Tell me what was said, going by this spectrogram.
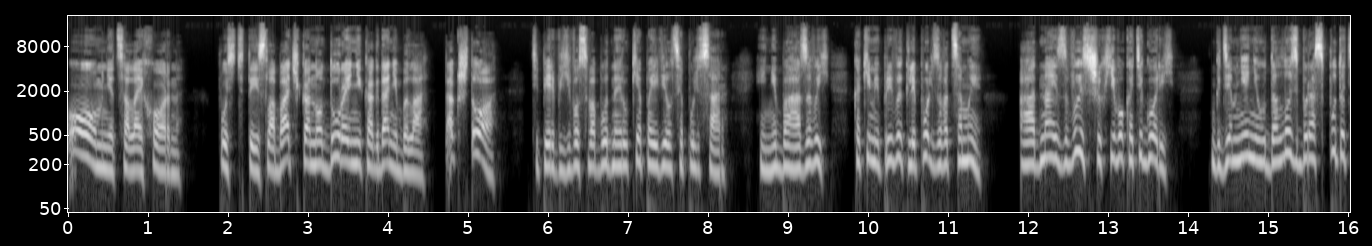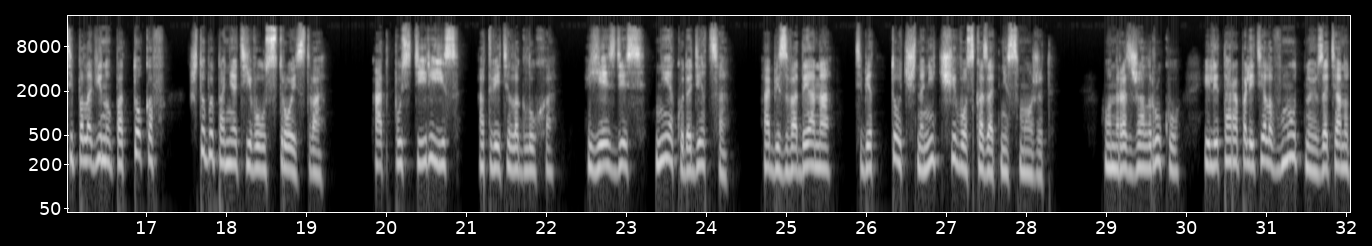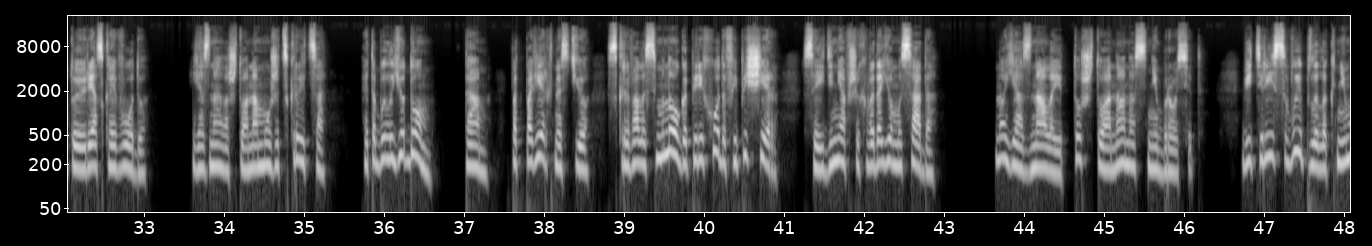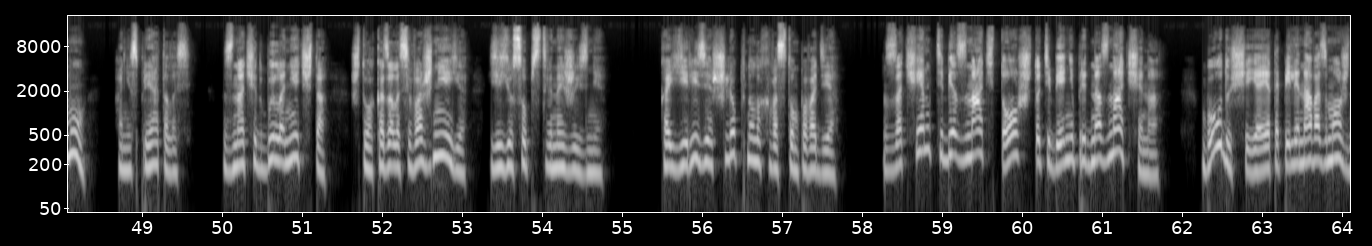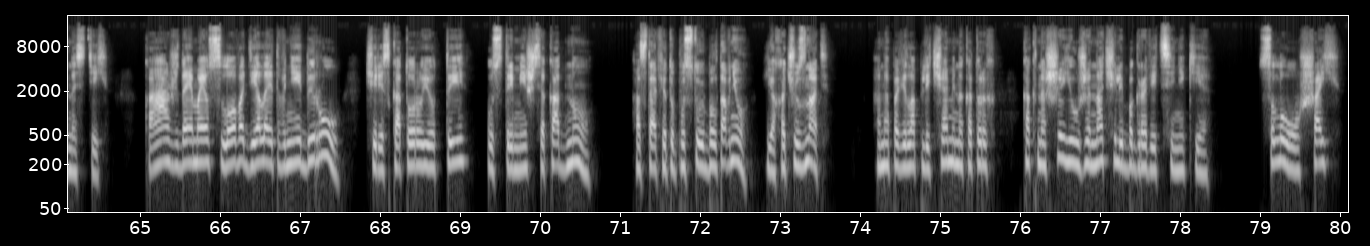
«Умница, Лайхорн. Пусть ты и слабачка, но дурой никогда не была. Так что?» Теперь в его свободной руке появился пульсар. И не базовый, какими привыкли пользоваться мы, а одна из высших его категорий, где мне не удалось бы распутать и половину потоков, чтобы понять его устройство. «Отпусти рис», — ответила глухо. «Ей здесь некуда деться, а без воды она тебе точно ничего сказать не сможет». Он разжал руку, и Литара полетела в мутную, затянутую ряской воду. Я знала, что она может скрыться. Это был ее дом. Там, под поверхностью, скрывалось много переходов и пещер, соединявших водоемы сада. Но я знала и то, что она нас не бросит. Ведь Рис выплыла к нему, а не спряталась. Значит, было нечто, что оказалось важнее ее собственной жизни. Кайеризе шлепнула хвостом по воде. «Зачем тебе знать то, что тебе не предназначено? Будущее — это пелена возможностей. Каждое мое слово делает в ней дыру, через которую ты устремишься ко дну. Оставь эту пустую болтовню, я хочу знать. Она повела плечами, на которых, как на шее, уже начали багроветь синяки. Слушай.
